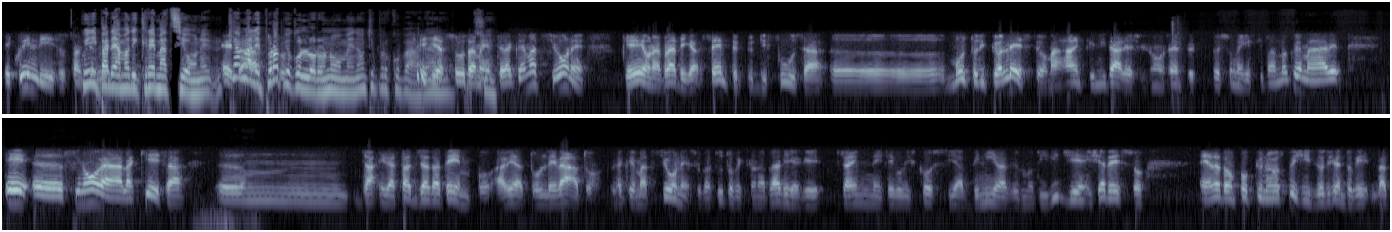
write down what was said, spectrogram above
e quindi sostanzialmente... Quindi parliamo di cremazione. Esatto. Chiamale proprio col loro nome, non ti preoccupare. Sì, sì, eh. assolutamente. Sì. La cremazione che è una pratica sempre più diffusa, eh, molto di più all'estero, ma anche in Italia ci sono sempre più persone che si fanno cremare. E eh, finora la Chiesa ehm, già, in realtà già da tempo aveva tollerato la cremazione, soprattutto perché è una pratica che già in- nei secoli scorsi avveniva per motivi igienici, adesso è andata un po' più nello specifico dicendo che la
